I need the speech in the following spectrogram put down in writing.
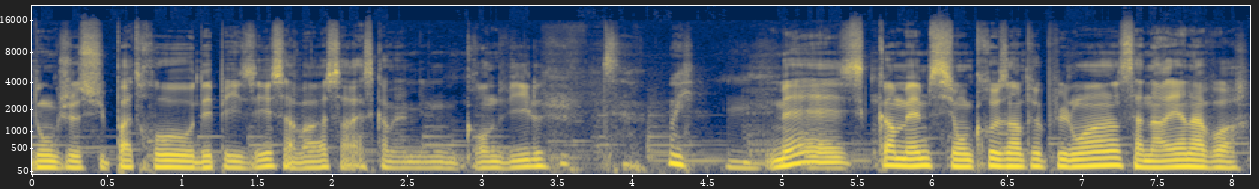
donc je suis pas trop dépaysé, ça va, ça reste quand même une grande ville. Oui. Mais quand même, si on creuse un peu plus loin, ça n'a rien à voir.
